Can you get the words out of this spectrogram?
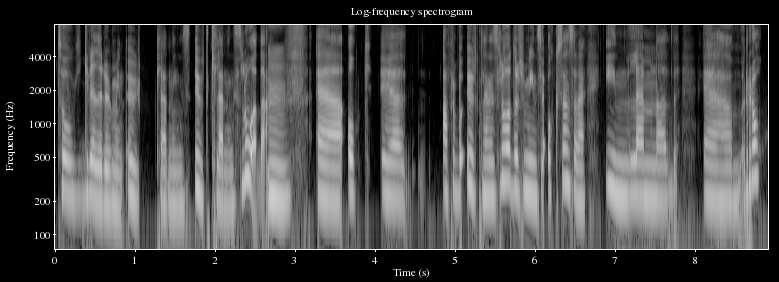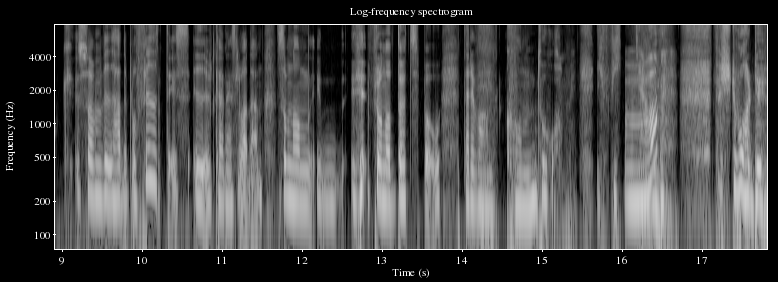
tog grejer ur min utklädnings, utklädningslåda. Mm. Eh, och eh, apropå utklädningslådor så minns jag också en sån här inlämnad eh, rock som vi hade på fritids i utklädningslådan. Som någon från något dödsbo. Där det var en kondom i fickan. Va? Förstår du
